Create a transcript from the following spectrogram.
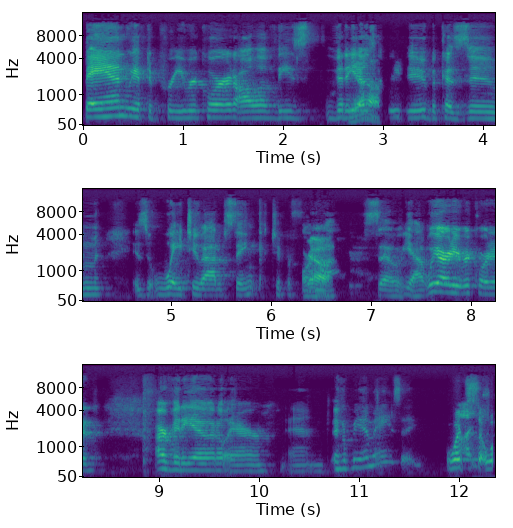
band, we have to pre-record all of these videos Yeah. that we do because Zoom is way too out of sync to perform Yeah. live. So yeah, we already recorded our video. It'll air and it'll be amazing. Which what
